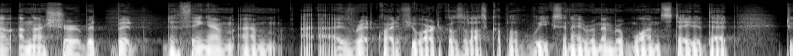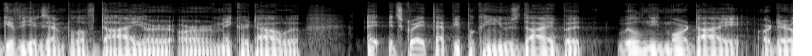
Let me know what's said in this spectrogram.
I'm, I'm not sure, but but the thing I'm I'm I've read quite a few articles the last couple of weeks, and I remember one stated that to give the example of Dai or or MakerDAO, it's great that people can use Dai, but will need more Dai or their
